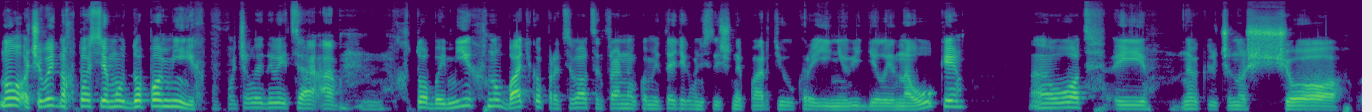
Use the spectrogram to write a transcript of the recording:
Ну, очевидно, хтось йому допоміг. Почали дивитися, а хто би міг. Ну, батько працював в Центральному комітеті Комуністичної партії України у відділі науки. Е, От, і не виключено, що е,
